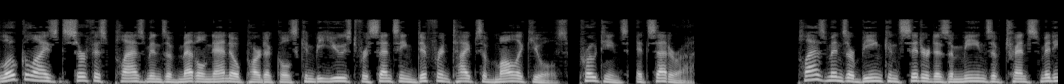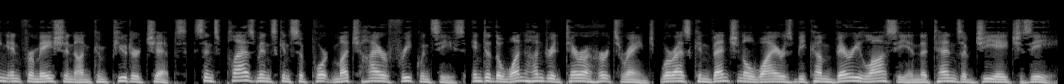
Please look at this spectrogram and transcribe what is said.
Localized surface plasmons of metal nanoparticles can be used for sensing different types of molecules, proteins, etc. Plasmons are being considered as a means of transmitting information on computer chips, since plasmons can support much higher frequencies into the 100 THz range, whereas conventional wires become very lossy in the tens of GHz.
